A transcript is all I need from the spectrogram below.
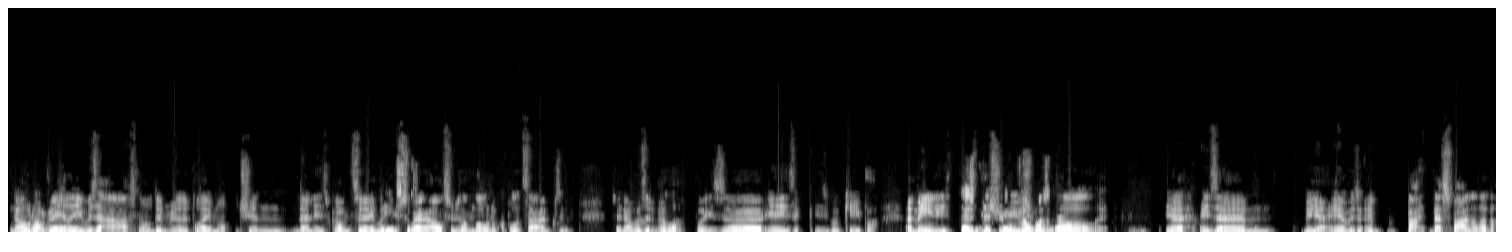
No, not really. He was at Arsenal, didn't really play much, and then he's gone to. He was somewhere else. He was on loan a couple of times, and so now he's at Villa. But he's uh, yeah, he's a he's a good keeper. I mean, his, his distribution was ball, yeah, he's um, but yeah, it was a best final ever.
